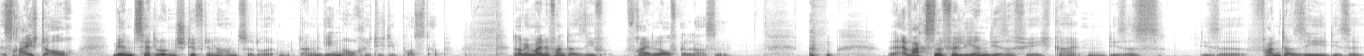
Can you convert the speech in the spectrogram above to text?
es reichte auch, mir einen Zettel und einen Stift in die Hand zu drücken. Dann ging auch richtig die Post ab. Da habe ich meine Fantasie freien Lauf gelassen. Erwachsene verlieren diese Fähigkeiten, dieses, diese Fantasie, diese,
